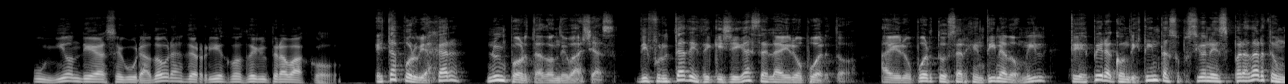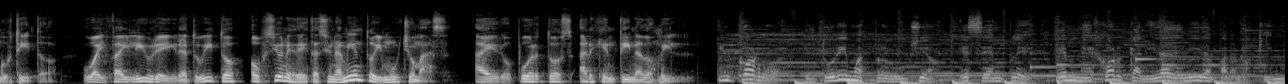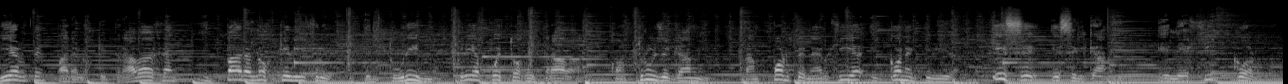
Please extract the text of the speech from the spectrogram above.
Unión de Aseguradoras de Riesgos del Trabajo. ¿Estás por viajar? No importa dónde vayas. Disfruta desde que llegas al aeropuerto. Aeropuertos Argentina 2000 te espera con distintas opciones para darte un gustito. Wi-Fi libre y gratuito, opciones de estacionamiento y mucho más. Aeropuertos Argentina 2000. En Córdoba, el turismo es producción, es empleo, es mejor calidad de vida para los que invierten, para los que trabajan y para los que disfrutan. El turismo crea puestos de trabajo, construye caminos, transporte energía y conectividad. Ese es el cambio. Elegí Córdoba.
